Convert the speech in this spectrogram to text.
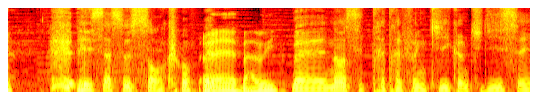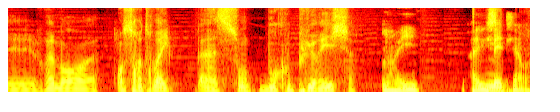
et ça se sent quand même. ouais, bah oui. Mais non, c'est très très funky comme tu dis, c'est vraiment euh, on se retrouve avec un son beaucoup plus riche Oui. Ah oui, Mais- c'est clair. ouais.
